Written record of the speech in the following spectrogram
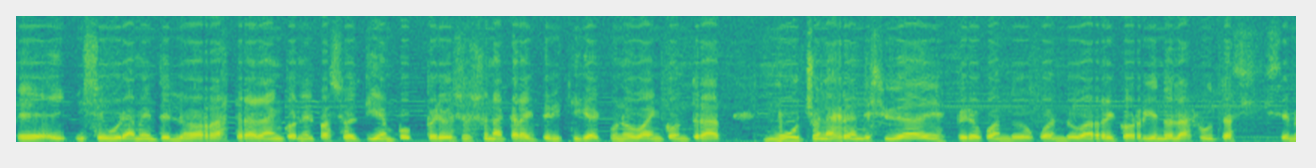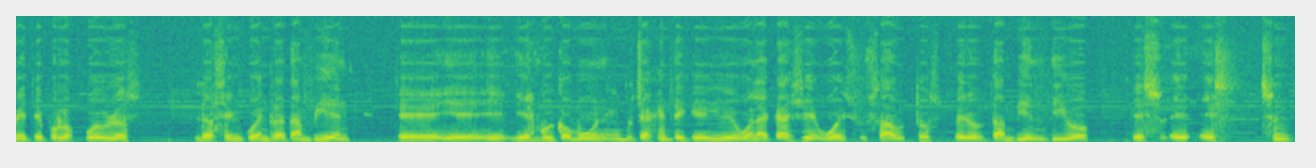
eh, y seguramente lo arrastrarán con el paso del tiempo, pero eso es una característica que uno va a encontrar mucho en las grandes ciudades, pero cuando, cuando va recorriendo las rutas y se mete por los pueblos, las encuentra también, eh, y, es muy común, y mucha gente que vive en la calle o en sus autos, pero también digo, es un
